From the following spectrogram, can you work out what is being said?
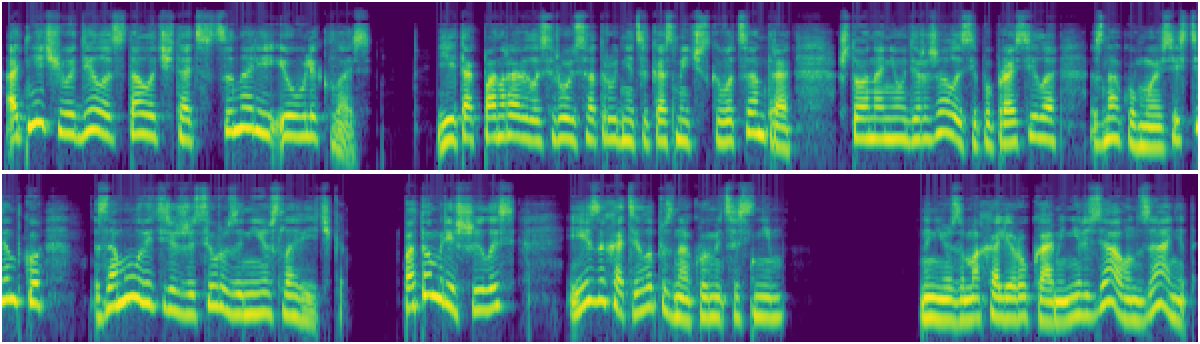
от нечего делать стала читать сценарий и увлеклась. Ей так понравилась роль сотрудницы космического центра, что она не удержалась и попросила знакомую ассистентку замолвить режиссеру за нее словечко. Потом решилась и захотела познакомиться с ним. На нее замахали руками. «Нельзя, он занят».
